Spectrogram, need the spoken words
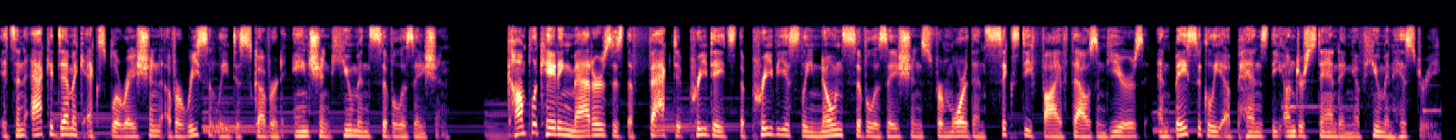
it's an academic exploration of a recently discovered ancient human civilization. Complicating matters is the fact it predates the previously known civilizations for more than 65,000 years and basically appends the understanding of human history.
